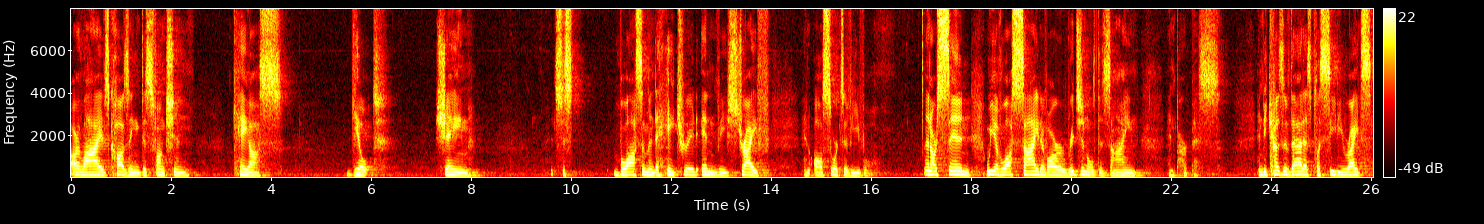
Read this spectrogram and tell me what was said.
our lives, causing dysfunction, chaos, guilt, shame. It's just blossom into hatred, envy, strife, and all sorts of evil. In our sin, we have lost sight of our original design and purpose. And because of that, as Placidi writes,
